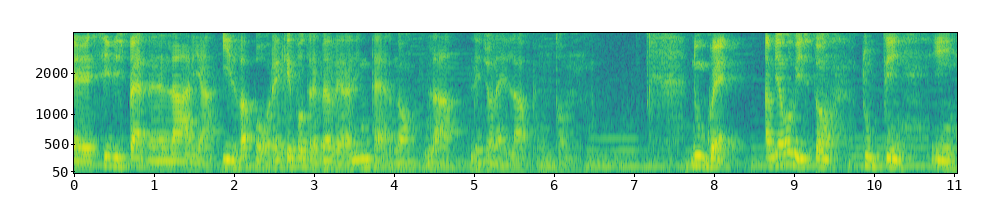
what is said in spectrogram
eh, si disperde nell'aria il vapore che potrebbe avere all'interno la legionella appunto. Dunque abbiamo visto tutti i,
